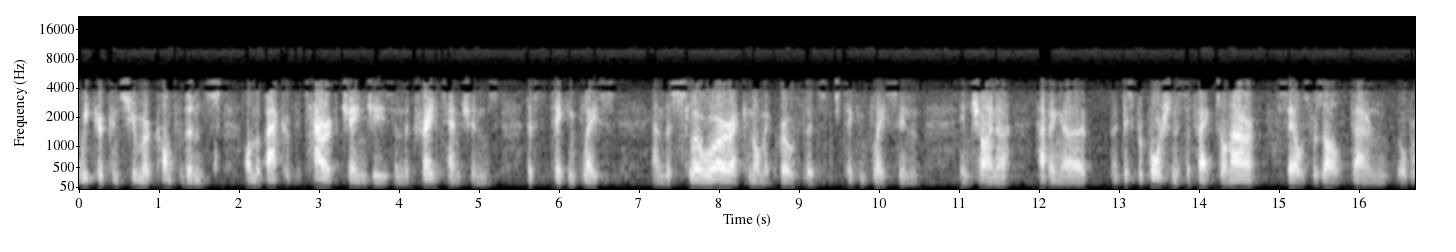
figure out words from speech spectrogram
weaker consumer confidence on the back of the tariff changes and the trade tensions that's taking place and the slower economic growth that's taking place in China having a disproportionate effect on our sales result, down over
